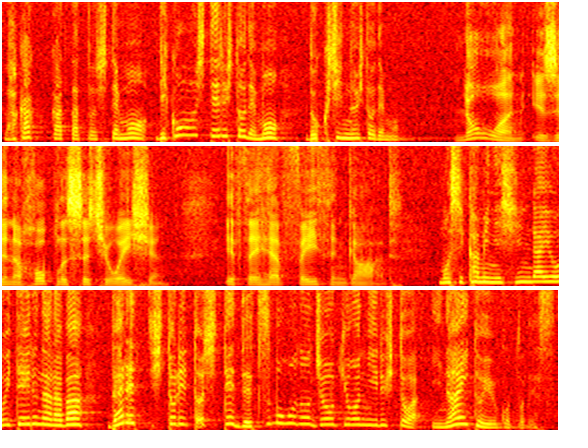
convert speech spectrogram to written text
若かったとしても、離婚している人でも、独身の人でも。No one is in a hopeless situation if they have faith in God. もし神に信頼を置いているならば、誰一人として絶望の状況にいる人はいないということです。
